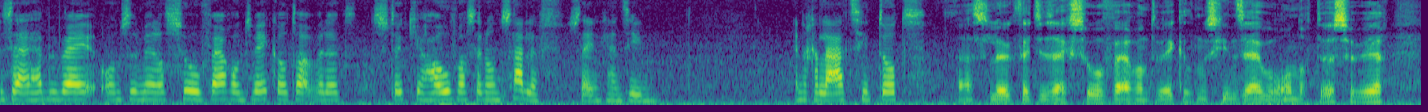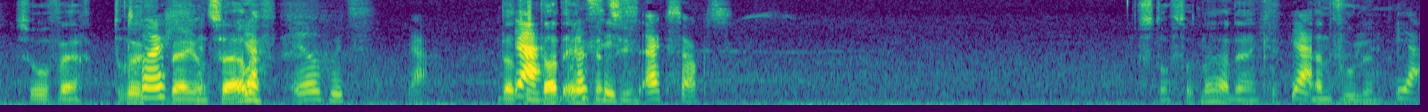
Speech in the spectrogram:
zij hebben wij ons inmiddels zo ver ontwikkeld dat we dat stukje houvast in onszelf zijn gaan zien. In relatie tot. Ja, het is leuk dat je zegt zo ver ontwikkeld. Misschien zijn we ondertussen weer zo ver terug, terug. bij onszelf. Ja, heel goed. Ja. Dat ja, we dat in precies, gaan zien. exact. Stof tot nadenken ja. en voelen. Ja,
